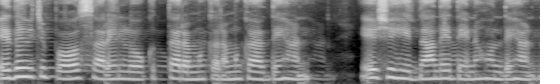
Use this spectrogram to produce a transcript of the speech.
ਇਹਦੇ ਵਿੱਚ ਬਹੁਤ ਸਾਰੇ ਲੋਕ ਧਰਮ ਕਰਮ ਕਰਦੇ ਹਨ। ਇਹ ਸ਼ਹੀਦਾਂ ਦੇ ਦਿਨ ਹੁੰਦੇ ਹਨ।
